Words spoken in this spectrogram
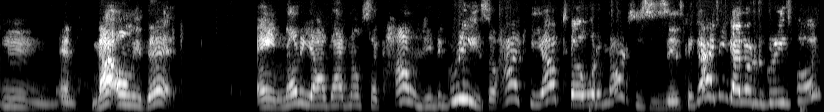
Mm. and not only that, ain't none of y'all got no psychology degrees. So how can y'all tell what a narcissist is? Cause y'all ain't got no degrees for it.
